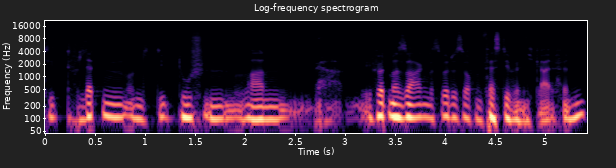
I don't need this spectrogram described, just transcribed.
die Toiletten und die Duschen waren, ja, ich würde mal sagen, das würdest du auf dem Festival nicht geil finden.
